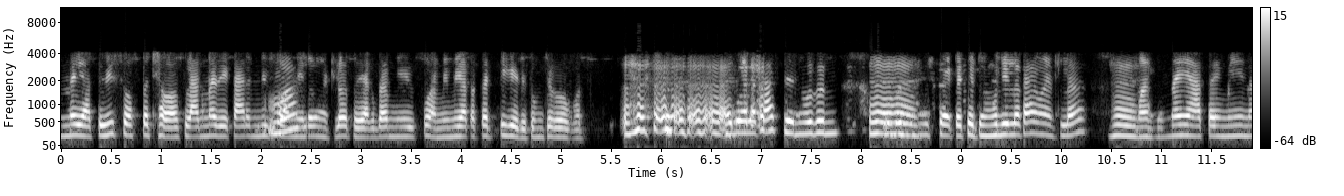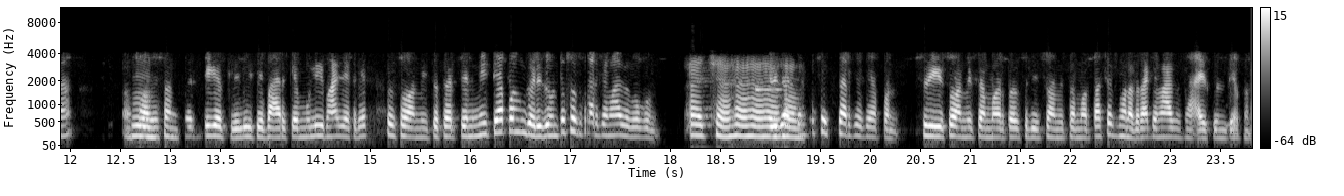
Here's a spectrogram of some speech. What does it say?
नाही आता विश्वास तर ठेवावाच लागणार आहे कारण मी? स्वामीला म्हटलं होतं एकदा मी स्वामी मी आता कट्टी घेते तुमच्या असते मधून. छोट्या छोट्या मुलीला काय म्हटलं. माझं नाही आता मी ना स्वामी संकष्टी घेतलेली ते बारक्या मुली माझ्याकडे तसं स्वामीचं करते आणि मी त्या पण घरी जाऊन तसंच करते माझं बघून. तसंच करते त्या पण श्री स्वामी समर्थ श्री स्वामी समर्थ असेच म्हणत राहते माझं ऐकून त्या पण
